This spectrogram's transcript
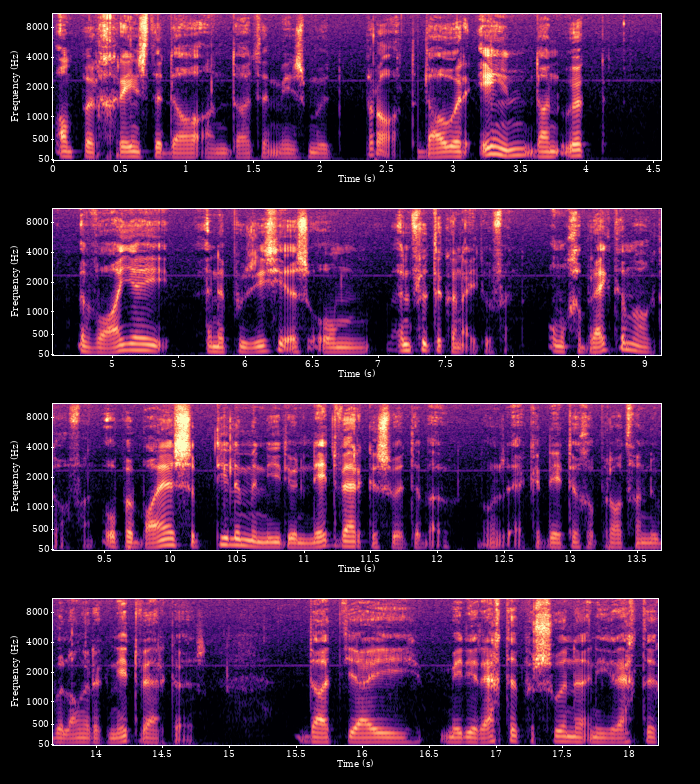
amper grenste daaraan dat 'n mens moet praat. Daaroor en dan ook waar jy in 'n posisie is om invloed te kan uitoefen om gebruik te maak daarvan op 'n baie subtiele manier jou netwerke so te bou. Ons ek het net gepraat van hoe belangrik netwerke is dat jy met die regte persone in die regte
